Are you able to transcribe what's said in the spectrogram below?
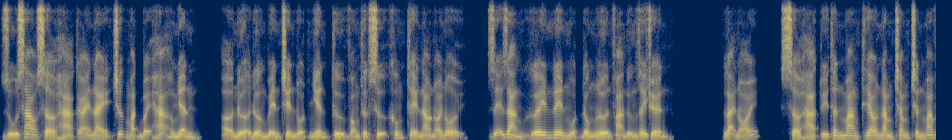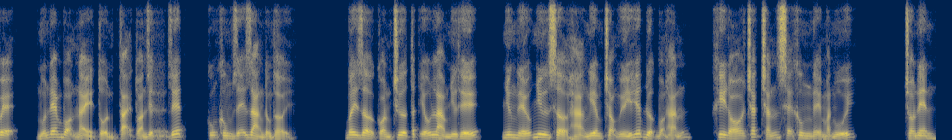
dù sao sở hà cái này trước mặt bệ hạ hồng nhân, ở nửa đường bên trên đột nhiên tử vong thực sự không thể nào nói nổi, dễ dàng gây nên một đống lớn phản ứng dây chuyền lại nói, sở hà tùy thân mang theo năm trăm chấn ma vệ, muốn đem bọn này tồn tại toàn diện giết, cũng không dễ dàng đồng thời. Bây giờ còn chưa tất yếu làm như thế, nhưng nếu như sở hà nghiêm trọng uy hiếp được bọn hắn, khi đó chắc chắn sẽ không nể mặt mũi. Cho nên,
